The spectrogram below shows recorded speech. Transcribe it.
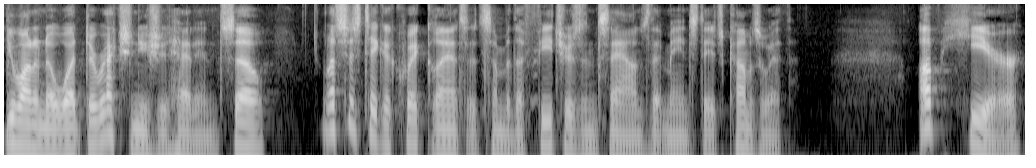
You want to know what direction you should head in. So let's just take a quick glance at some of the features and sounds that MainStage comes with. Up here,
